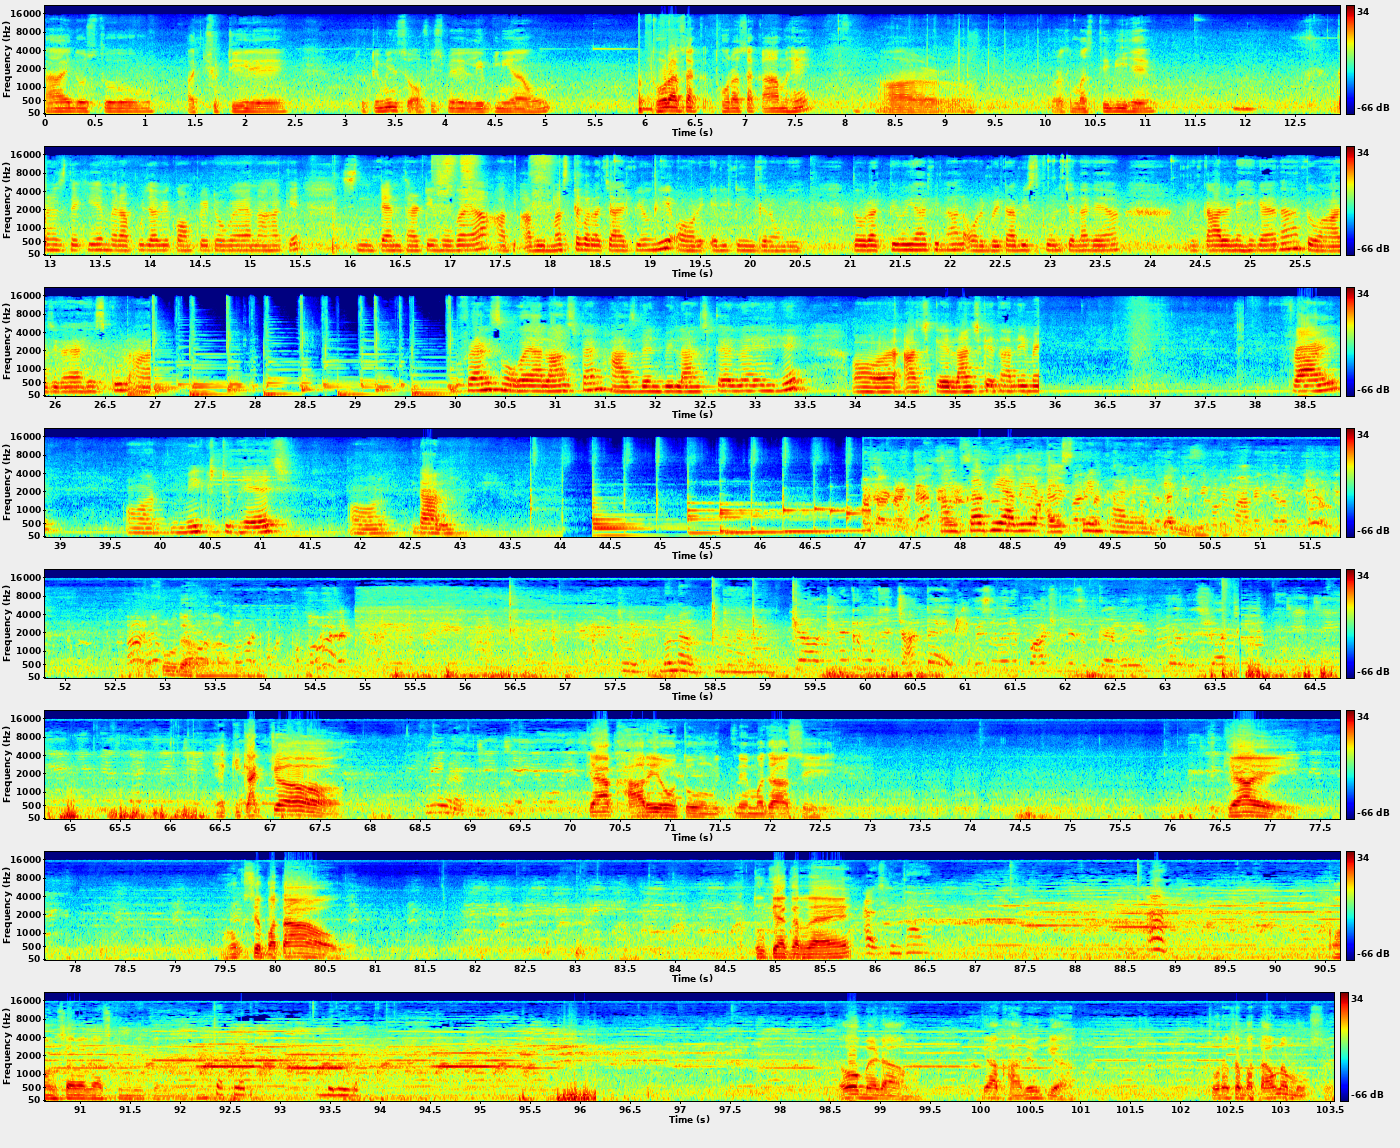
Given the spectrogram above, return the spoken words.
हाय दोस्तों, आज छुट्टी है। छुट्टी मीन्स ऑफ़िस में लीव लिया हूँ। थोड़ा सा थोड़ा सा काम है और थोड़ा सा मस्ती भी है। फ्रेंड्स, देखिए, मेरा पूजा भी कंप्लीट हो गया नहा के। टेन थर्टी हो गया। अभी अभी मस्त वाला चाय पीऊँगी और एडिटिंग करूँगी। तो रखती हुई है फ़िलहाल और बेटा भी स्कूल चला गया। काल नहीं गया था तो आज गया है स्कूल आज फ्रेंड्स हो गया लंच टाइम हस्बैंड भी लंच कर रहे हैं और आज के लंच के थाली में फ्राई और मिक्स्ड वेज और दाल हम सब भी अभी आइसक्रीम खा रहे हैं। जानता है वैसे मेरे पाँच मिलियन सब्सक्राइबर है पर शॉर्ट क्या खा रहे हो तुम इतने मज़ा से? क्या है? मुख से बताओ। तू क्या कर रहा है? आइसक्रीम खा कौन सा वाला आइसक्रीम लेके आए हैं? चॉकलेट वनीला ओ मैडम क्या खा रहे हो क्या? थोड़ा सा बताओ ना मुख से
